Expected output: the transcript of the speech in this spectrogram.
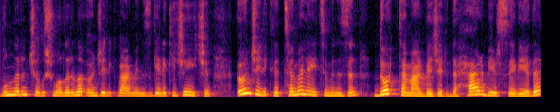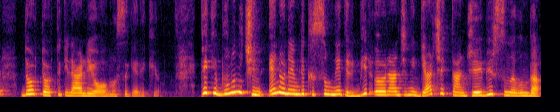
bunların çalışmalarına öncelik vermeniz gerekeceği için öncelikle temel eğitiminizin dört temel beceride her bir seviyede dört dörtlük ilerliyor olması gerekiyor. Peki bunun için en önemli kısım nedir? Bir öğrencinin gerçekten C1 sınavında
